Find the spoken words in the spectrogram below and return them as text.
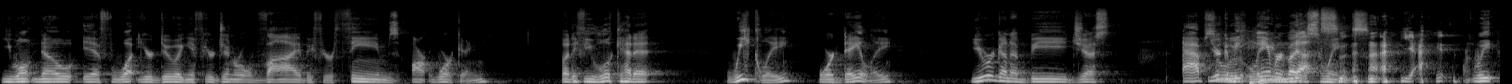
you won't know if what you're doing, if your general vibe, if your themes aren't working. But if you look at it weekly or daily, you are going to be just Absolutely. you're going to be hammered nuts. by the swings. yeah. we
